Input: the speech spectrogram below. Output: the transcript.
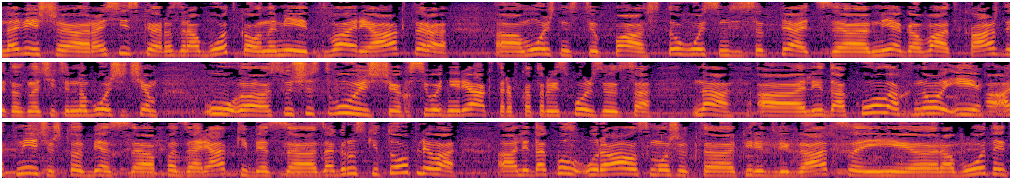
новейшая российская разработка. Он имеет два реактора мощностью по 185 а, мегаватт каждый. Это значительно больше, чем у а, существующих сегодня реакторов, которые используются на ледоколах. Но и отмечу, что без подзарядки, без загрузки топлива ледокол «Урал» сможет передвигаться и работать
